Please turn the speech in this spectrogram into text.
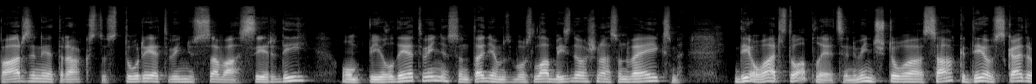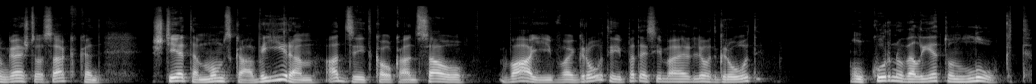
pārziniet rakstus, turiet viņus savā sirdī un pildiet viņus, un tad jums būs laba izdošanās un veiksme. Dieva vārds to apliecina. Viņš to saka, Dievs skaidri un gaiši to saka, kad šķietam mums kā vīram atzīt kaut kādu savu vājību vai grūtību, patiesībā ir ļoti grūti. Un kur nu vēl iet un lūgt?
